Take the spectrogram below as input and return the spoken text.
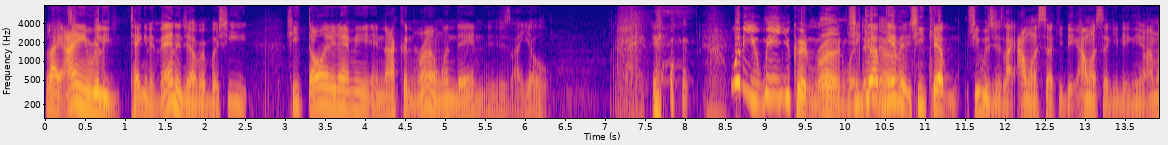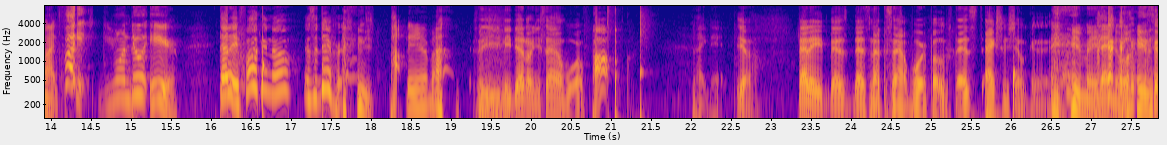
Like I ain't really taking advantage of her, but she she throwing it at me and I couldn't run one day and it's just like, yo. Like, what do you mean you couldn't run? When she kept dog? giving. She kept. She was just like, "I want to suck your dick. I want to suck your dick." You know, I'm like, "Fuck it. You want to do it here?" That ain't fucking though. It's a difference. Popped it in her mouth See, you need that on your soundboard. Pop. like that. Yeah. That ain't that's that's not the soundboard, folks. That's actually Shogun. It made that noise.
